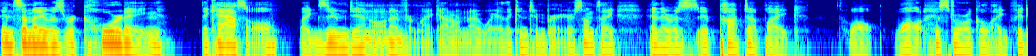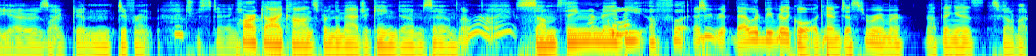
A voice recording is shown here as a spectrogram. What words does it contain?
And somebody was recording the castle, like zoomed in on it Mm. from like, I don't know where, the contemporary or something. And there was, it popped up like Walt, Walt historical like videos, Yeah. like in different Interesting. park icons from the Magic Kingdom. So All right. something That's may cool. be afoot. That'd be re- that would be really cool. Again, just a rumor. Nothing is Scuttlebutt.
